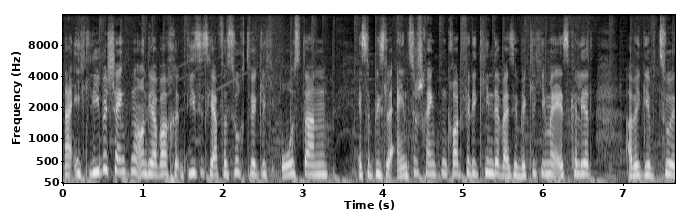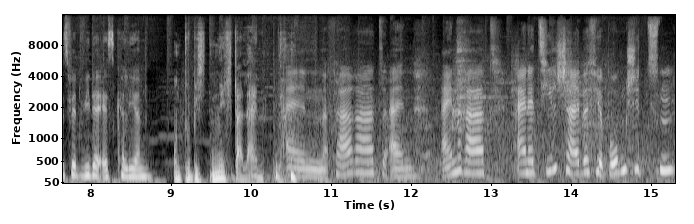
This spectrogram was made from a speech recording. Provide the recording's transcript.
Na, ich liebe Schenken und ich habe auch dieses Jahr versucht, wirklich Ostern es ein bisschen einzuschränken, gerade für die Kinder, weil sie wirklich immer eskaliert. Aber ich gebe zu, es wird wieder eskalieren. Und du bist nicht allein. Ein Fahrrad, ein Einrad, eine Zielscheibe für Bogenschützen.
